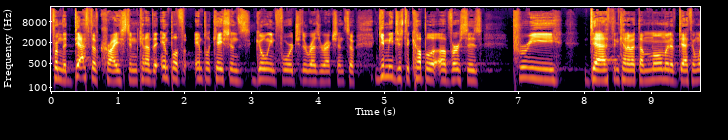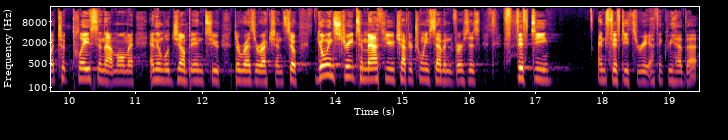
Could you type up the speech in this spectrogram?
from the death of Christ and kind of the impl- implications going forward to the resurrection. So give me just a couple of verses pre death and kind of at the moment of death and what took place in that moment, and then we'll jump into the resurrection. So, going straight to Matthew chapter 27, verses 50 and 53. I think we have that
